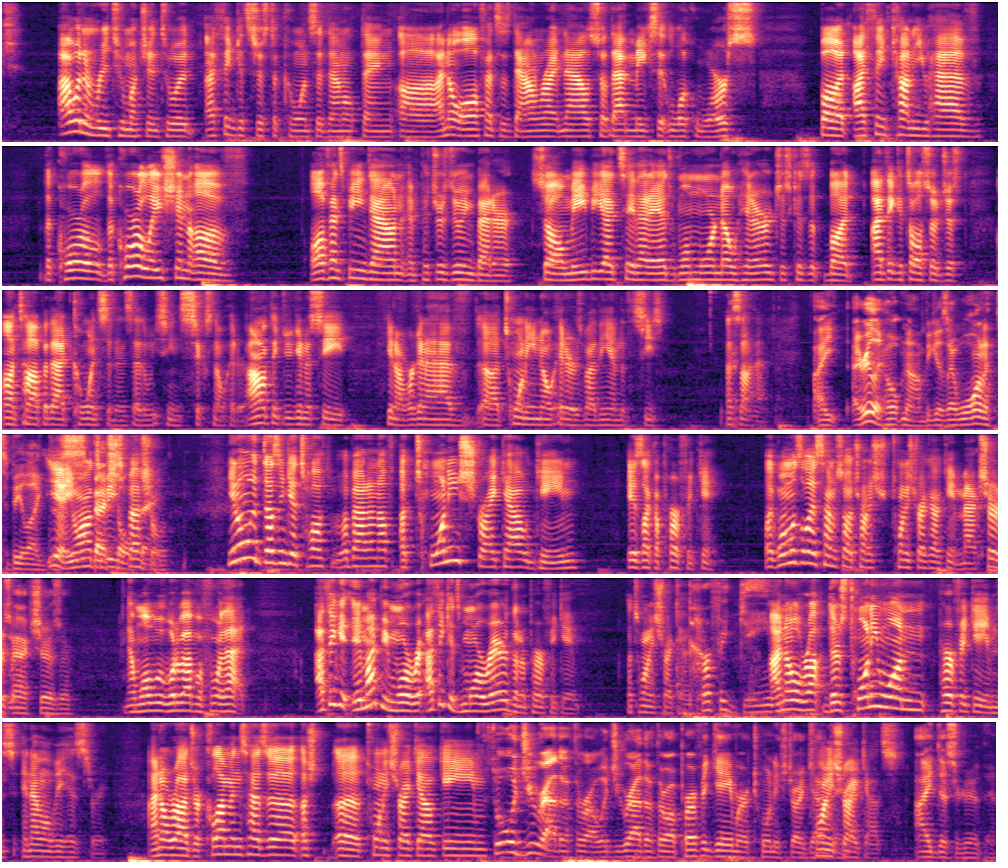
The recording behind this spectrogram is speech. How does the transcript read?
I wouldn't read too much into it. I think it's just a coincidental thing. Uh, I know offense is down right now, so that makes it look worse. But I think kind of you have the correl the correlation of offense being down and pitchers doing better. So maybe I'd say that adds one more no hitter just because. But I think it's also just on top of that coincidence that we've seen six no hitter. I don't think you're gonna see. You know, we're gonna have uh, 20 no hitters by the end of the season. That's not happening. I I really hope not because I want it to be like this Yeah, you want it to be special thing. You know what doesn't get talked about enough? A 20 strikeout game is like a perfect game. Like when was the last time I saw a 20, 20 strikeout game? Max Scherzer. Max Scherzer. And what what about before that? I think it, it might be more. I think it's more rare than a perfect game. A 20 strikeout game. Perfect game. I know there's 21 perfect games in MLB history. I know Roger Clemens has a, a, a 20 strikeout game. So what would you rather throw? Would you rather throw a perfect game or a 20 strikeout 20 game? strikeouts. I disagree with you.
